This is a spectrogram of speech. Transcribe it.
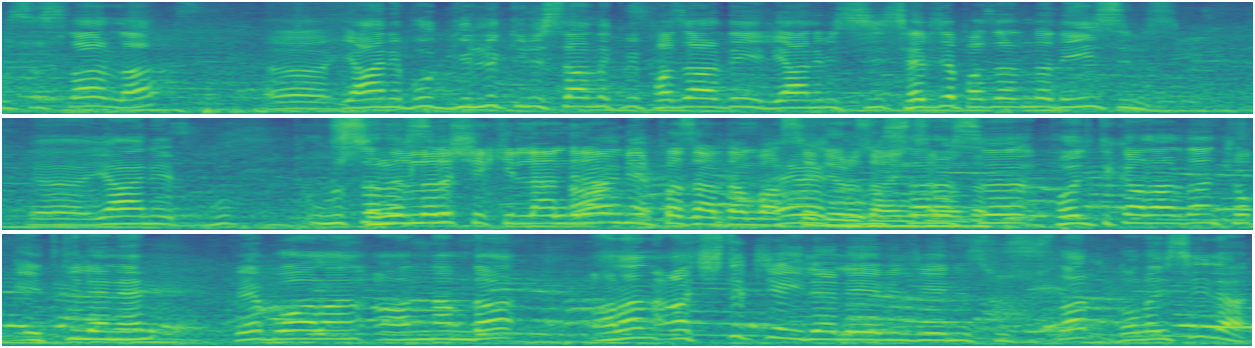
hususlarla e, yani bu güllük gülistanlık bir pazar değil. Yani bir sebze pazarında değilsiniz. E, yani bu uluslararası Sınırları şekillendiren Aynen. bir pazardan bahsediyoruz evet, aynı zamanda. uluslararası politikalardan çok etkilenen ve bu alan anlamda alan açtıkça ilerleyebileceğiniz hususlar. Dolayısıyla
